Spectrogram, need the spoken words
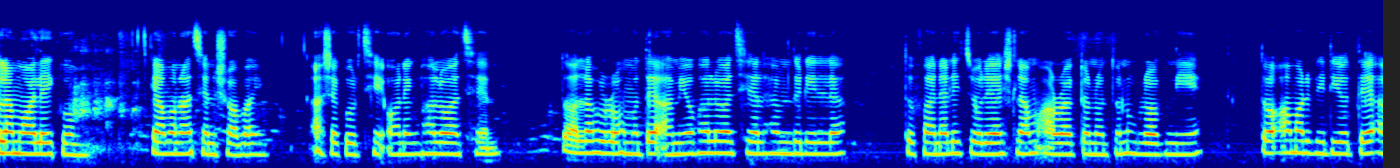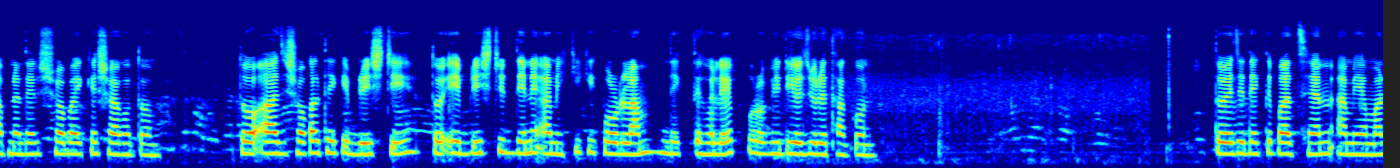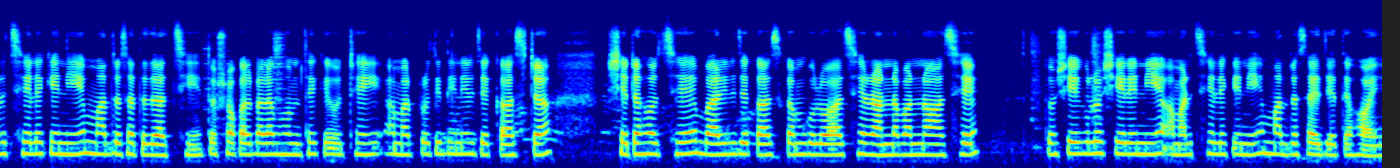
আসসালামু আলাইকুম। কেমন আছেন সবাই? আশা করছি অনেক ভালো আছেন। তো আল্লাহর রহমতে আমিও ভালো আছি, আলহামদুলিল্লাহ। তো ফাইনালি চলে আসলাম আরও একটা নতুন ব্লগ নিয়ে। তো আমার ভিডিওতে আপনাদের সবাইকে স্বাগতম। তো আজ সকাল থেকে বৃষ্টি। তো এই বৃষ্টির দিনে আমি কি কি করলাম দেখতে হলে পুরো ভিডিও জুড়ে থাকুন। তো এই যে দেখতে পাচ্ছেন, আমি আমার ছেলেকে নিয়ে মাদ্রাসাতে যাচ্ছি। তো সকালবেলা ঘুম থেকে উঠেই আমার প্রতিদিনের যে কাজটা, সেটা হচ্ছে বাড়ির যে কাজকামগুলো আছে রান্না বান্না আছে, তো সেগুলো সেরে নিয়ে আমার ছেলেকে নিয়ে মাদ্রাসায় যেতে হয়।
